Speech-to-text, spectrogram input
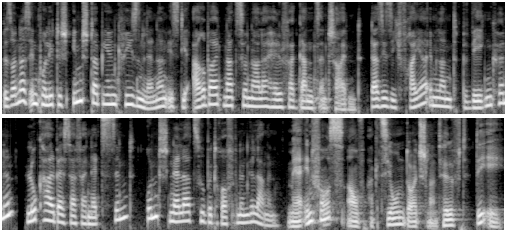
Besonders in politisch instabilen Krisenländern ist die Arbeit nationaler Helfer ganz entscheidend, da sie sich freier im Land bewegen können, lokal besser vernetzt sind und schneller zu Betroffenen gelangen. Mehr Infos auf aktiondeutschlandhilft.de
